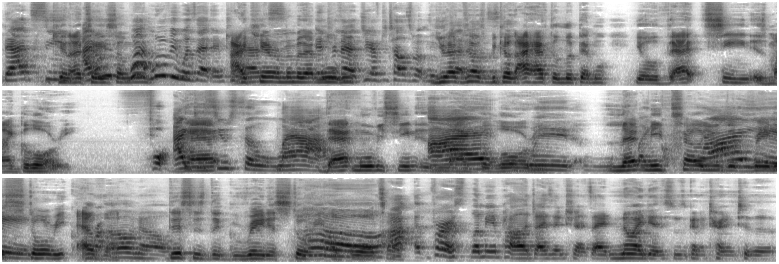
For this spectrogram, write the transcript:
That scene. Can I tell you something? What movie was that? Internet. I can't remember that movie. Internet. You have to tell us what movie. You have to that tell us because I have to look that movie. Yo, that scene is my glory. For, I that- just used to laugh. That movie scene is I my glory. Let like, me tell you the greatest crying. story Cry- ever. Oh no. This is the greatest story of all time. I, first, let me apologize, internet. I had no idea this was going to turn into the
